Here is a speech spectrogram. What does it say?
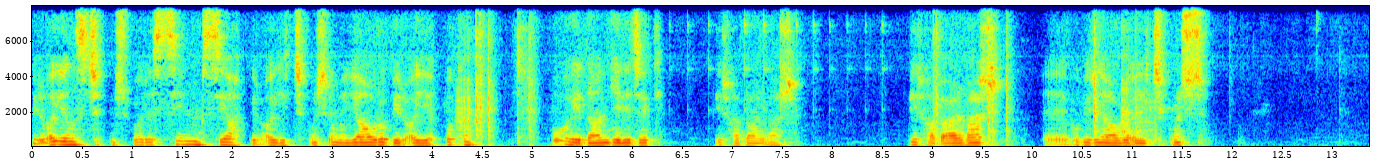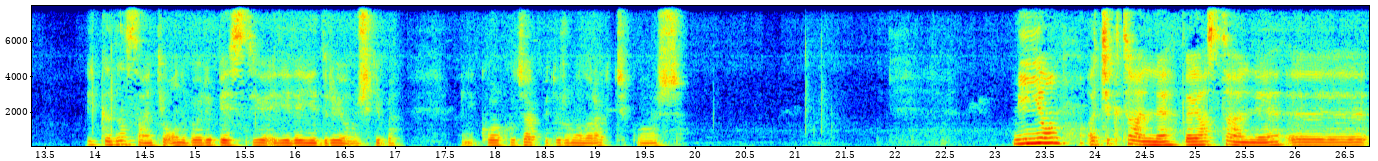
Bir ayınız çıkmış böyle simsiyah bir ayı çıkmış ama yavru bir ayı. Bakın bu ayıdan gelecek bir haber var. Bir haber var. Bu bir yavru ayı çıkmış. Bir kadın sanki onu böyle besliyor, eliyle yediriyormuş gibi. Hani korkulacak bir durum olarak çıkmamış. Minyon açık tenli, beyaz tenli, e,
